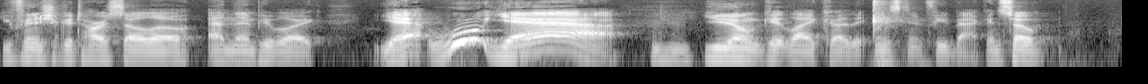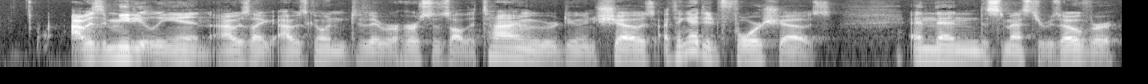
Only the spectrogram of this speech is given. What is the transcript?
You finish a guitar solo and then people are like, yeah, woo, yeah. You don't get like uh, the instant feedback. And so I was immediately in. I was like, I was going to the rehearsals all the time. We were doing shows. I think I did four shows, and then the semester was over,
